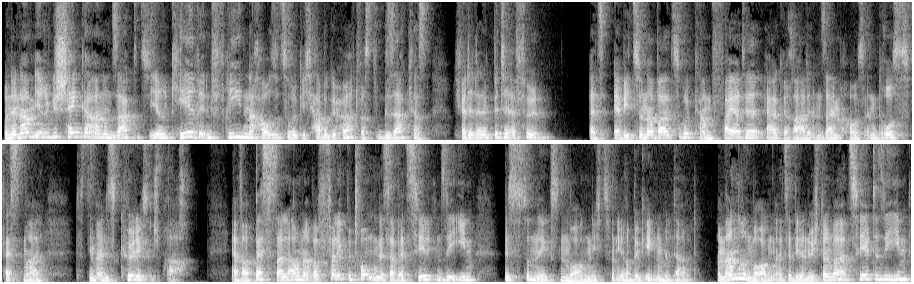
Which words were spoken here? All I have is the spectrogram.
und er nahm ihre Geschenke an und sagte zu ihr, kehre in Frieden nach Hause zurück. Ich habe gehört, was du gesagt hast. Ich werde deine Bitte erfüllen. Als Abby zu Nabal zurückkam, feierte er gerade in seinem Haus ein großes Festmahl, das dem eines Königs entsprach. Er war bester Laune, aber völlig betrunken, deshalb erzählten sie ihm, bis zum nächsten Morgen nichts von ihrer Begegnung mit David. Am anderen Morgen, als er wieder nüchtern war, erzählte sie ihm,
